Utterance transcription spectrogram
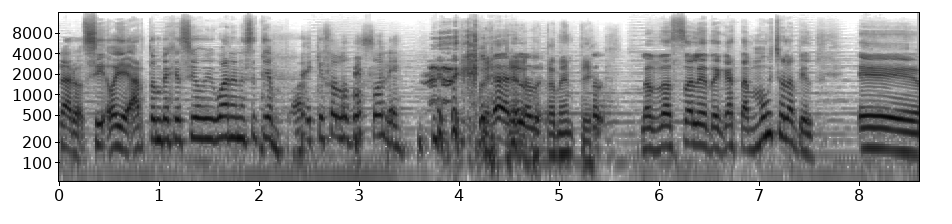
Claro, sí, oye, harto envejeció Obi-Wan en ese tiempo. ¿ah? es que son los dos soles. claro, Exactamente. Los, dos soles te gastan mucho la piel. Eh,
